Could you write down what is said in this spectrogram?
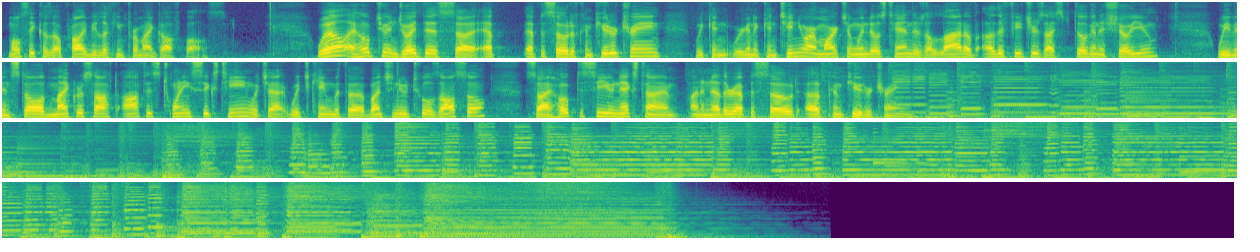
Mostly because I'll probably be looking for my golf balls. Well, I hope you enjoyed this uh, ep episode of Computer Train. We can, we're going to continue our march in Windows 10. There's a lot of other features I'm still going to show you. We've installed Microsoft Office 2016, which, at, which came with a bunch of new tools also. So I hope to see you next time on another episode of Computer Train.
